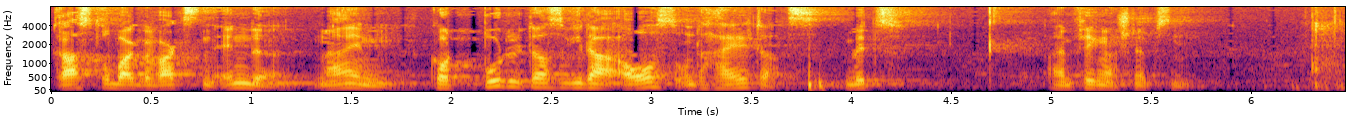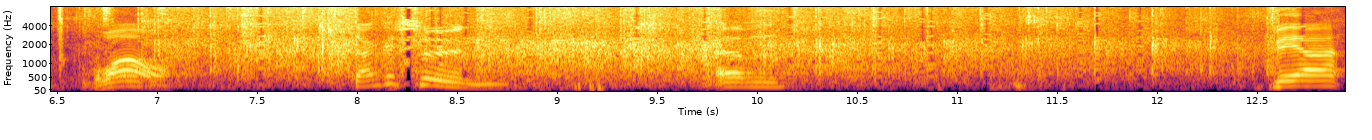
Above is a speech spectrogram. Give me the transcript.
Gras drüber gewachsen, Ende. Nein, Gott buddelt das wieder aus und heilt das mit einem Fingerschnipsen. Das wow. War's. Dankeschön. Ähm, wer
